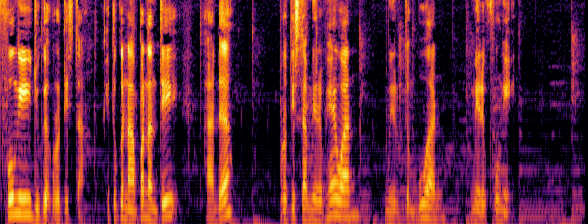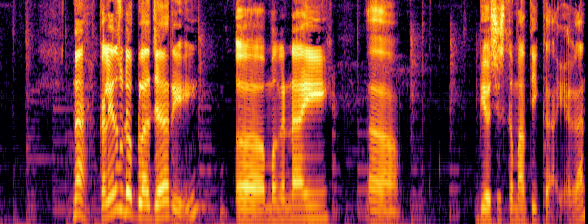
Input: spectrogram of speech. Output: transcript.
fungi juga protista. Itu kenapa nanti ada protista mirip hewan, mirip tumbuhan, mirip fungi. Nah, kalian sudah pelajari uh, mengenai uh, biosistematika, ya kan?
